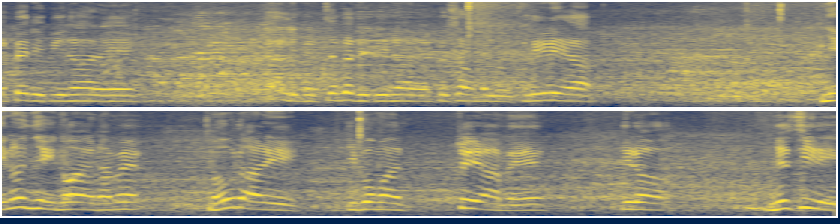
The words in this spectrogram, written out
iPad တွေပေးထားတယ်အဲ့လိုပဲ tablet တွေပေးထားတယ်ဒါကြောင့်မလို့ကလေးတွေကညင်တော့ညင်သွားတယ်ဒါပေမဲ့မဟုတ်တာတွေဒီပေါ်မှာတွေ့ရမယ်ပြီးတော့မျက်စိတွေ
